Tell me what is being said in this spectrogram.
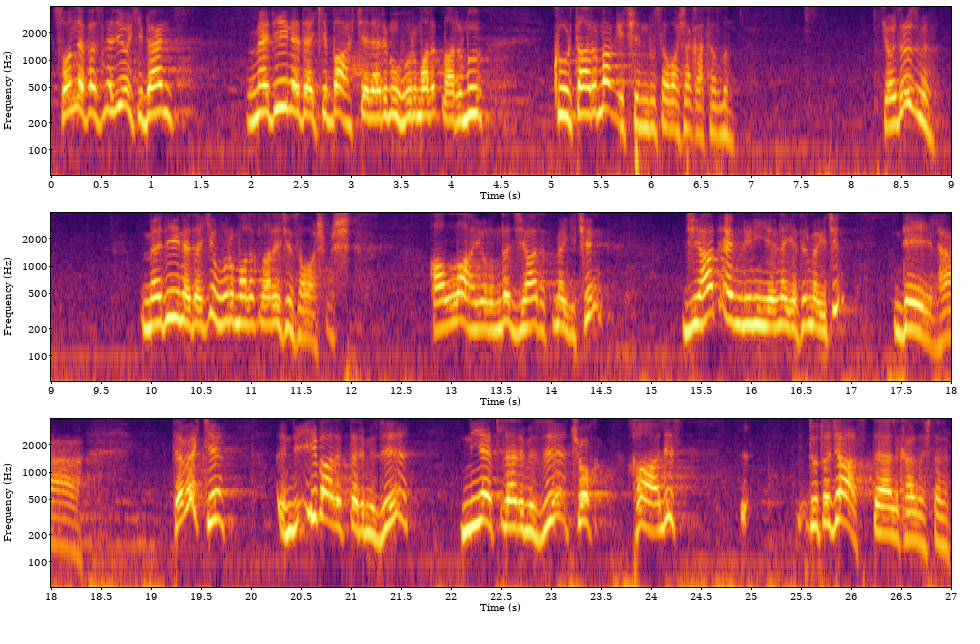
son nefesinde diyor ki ben Medine'deki bahçelerimi, hurmalıklarımı kurtarmak için bu savaşa katıldım. Gördünüz mü? Medine'deki hurmalıkları için savaşmış. Allah yolunda cihad etmek için, cihad emrini yerine getirmek için değil. Ha. Demek ki e, ibadetlerimizi, niyetlerimizi çok halis tutacağız değerli kardeşlerim.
